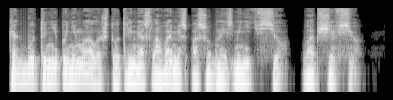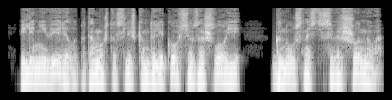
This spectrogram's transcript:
Как будто не понимала, что тремя словами способна изменить все, вообще все. Или не верила, потому что слишком далеко все зашло, и гнусность совершенного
